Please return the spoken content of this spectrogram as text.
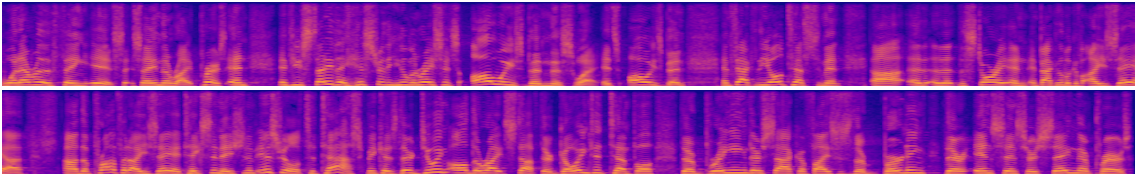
whatever the thing is, saying the right prayers. And if you study the history of the human race, it's always been this way. It's always been. In fact, in the Old Testament, uh, uh the, the, story, and back in the book of Isaiah, uh, the prophet Isaiah takes the nation of Israel Israel to task because they're doing all the right stuff. They're going to temple, they're bringing their sacrifices, they're burning their incense, they're saying their prayers.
